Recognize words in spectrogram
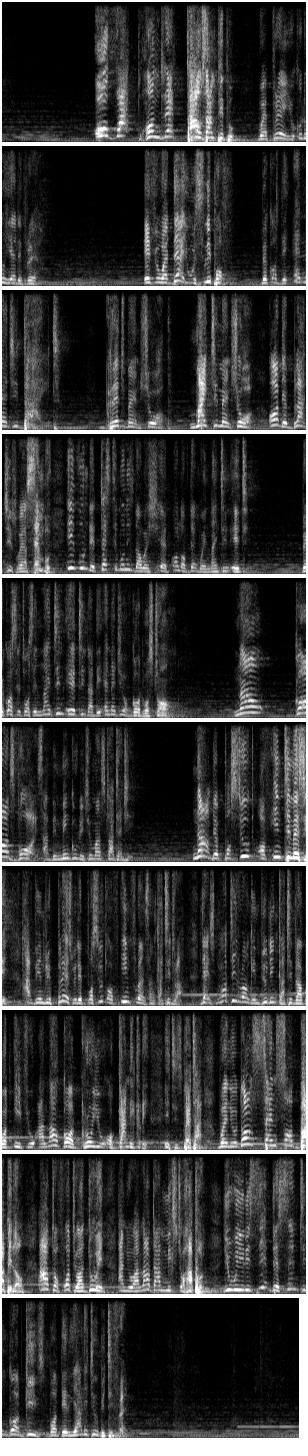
Over 100,000 people were praying. You couldn't hear the prayer. If you were there, you would sleep off because the energy died. Great men show up, mighty men show up. All the black Jews were assembled. Even the testimonies that were shared, all of them were in 1980. Because it was in 1980 that the energy of God was strong. Now, God's voice has been mingled with human strategy. Now, the pursuit of intimacy have been replaced with the pursuit of influence and cathedral. There's nothing wrong in building cathedral, but if you allow God grow you organically, it is better. When you don't censor Babylon out of what you are doing and you allow that mix to happen, you will receive the same thing God gives, but the reality will be different.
